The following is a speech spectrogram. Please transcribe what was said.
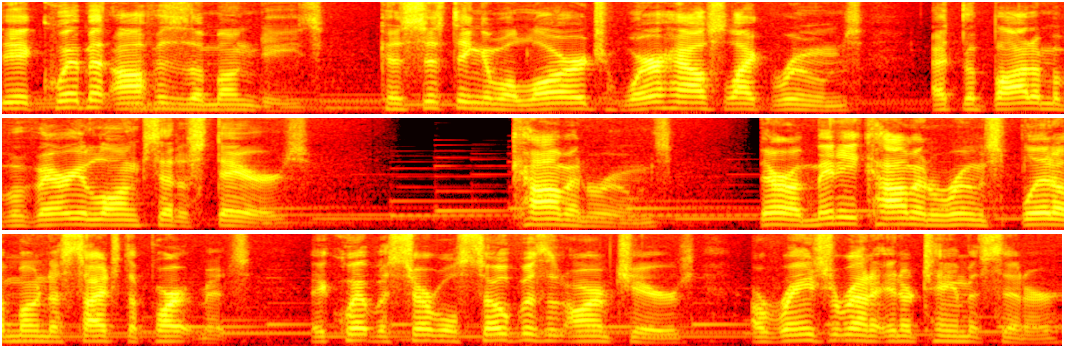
The equipment office is among these, consisting of a large, warehouse-like rooms at the bottom of a very long set of stairs. Common Rooms There are many common rooms split among the site's departments, equipped with several sofas and armchairs, arranged around an entertainment center.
